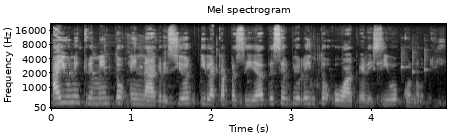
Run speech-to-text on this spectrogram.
hay un incremento en la agresión y la capacidad de ser violento o agresivo con otros.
